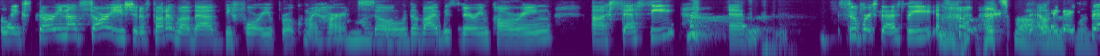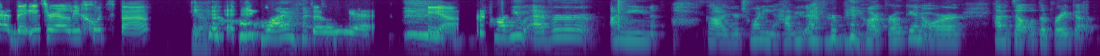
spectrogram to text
Like sorry, not sorry. You should have thought about that before you broke my heart. Oh my so God. the vibe is very empowering, uh, sassy, and super sassy. like I said, the Israeli chutzpah. Yeah. Why am I? So yeah yeah. Have you ever, I mean, oh God, you're 20. Have you ever been heartbroken or have dealt with a breakup?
